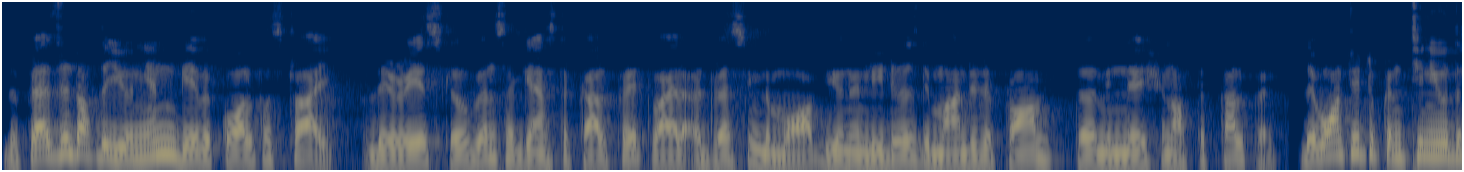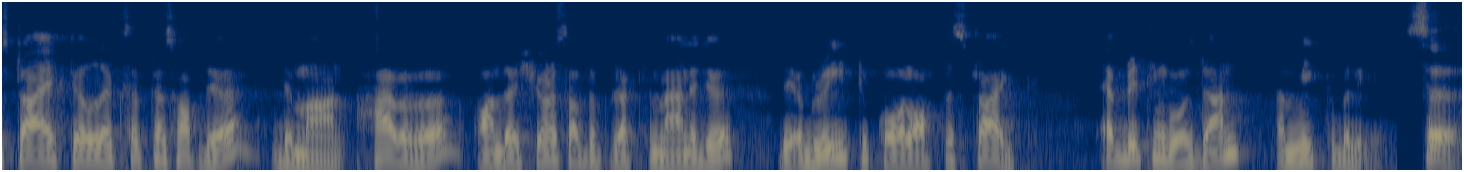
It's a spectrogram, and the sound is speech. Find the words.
The president of the union gave a call for strike they raised slogans against the culprit while addressing the mob. Union leaders demanded a prompt termination of the culprit. They wanted to continue the strike till acceptance of their demand. However, on the assurance of the production manager, they agreed to call off the strike. Everything was done amicably. Sir,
